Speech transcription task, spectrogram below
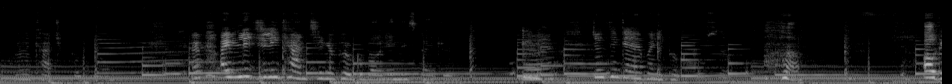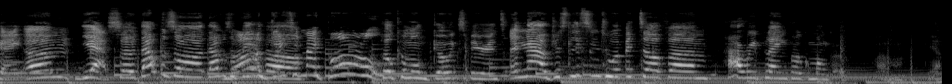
I'm gonna catch a Pokemon. I'm literally catching a Pokemon in this bedroom. Don't think I have any Pokeballs though. okay. Um. Yeah. So that was our that was a bit of get our in my ball! Pokemon Go experience, and now just listen to a bit of um Harry playing Pokemon Go. Um. Yeah.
